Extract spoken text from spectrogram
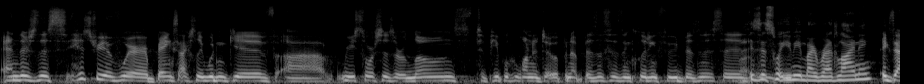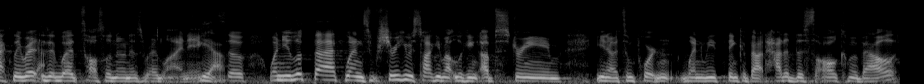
And there's this history of where banks actually wouldn't give uh, resources or loans to people who wanted to open up businesses, including food businesses. is this what you mean by redlining Exactly, red, what's also known as redlining. Yeah. So when you look back, when Shiriki was talking about looking upstream, you know, it's important when we think about how did this all come about.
